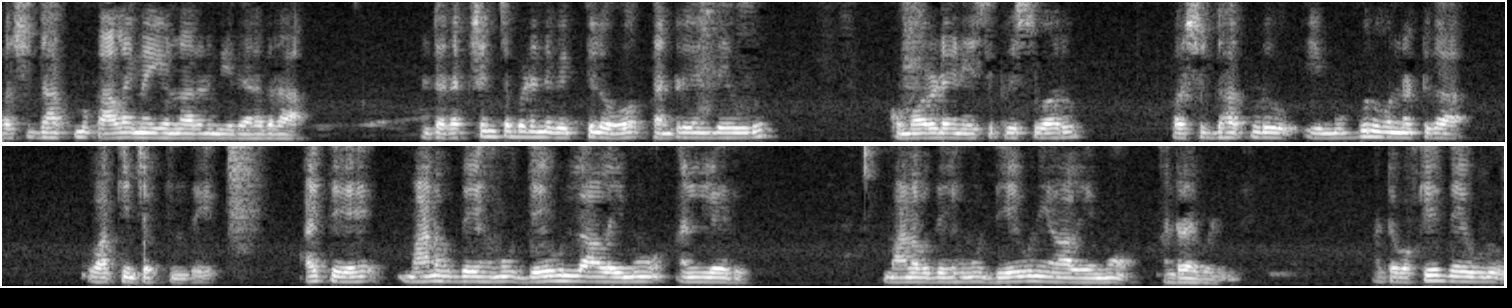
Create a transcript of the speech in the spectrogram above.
పరిశుద్ధాత్మక ఆలయమై ఉన్నారని మీరు ఎరగరా? అంటే రక్షించబడిన వ్యక్తిలో తండ్రి అయిన దేవుడు కుమారుడైన యేసుక్రీస్తు వారు పరిశుద్ధాత్ముడు ఈ ముగ్గురు ఉన్నట్టుగా వాక్యం చెప్తుంది. అయితే మానవ దేహము దేవుళ్ళ ఆలయము అని లేదు. మానవ దేహము దేవుని ఆలయము అని రాయబడింది. అంటే ఒకే దేవుడు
